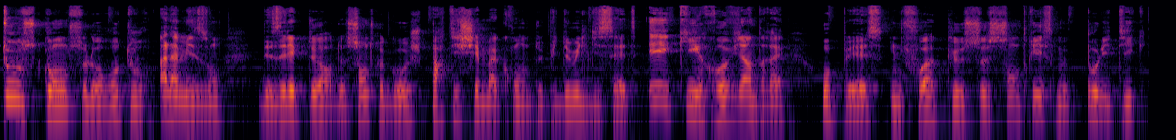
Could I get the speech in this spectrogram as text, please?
tous comptent sur le retour à la maison des électeurs de centre-gauche partis chez Macron depuis 2017 et qui reviendraient au PS une fois que ce centrisme politique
